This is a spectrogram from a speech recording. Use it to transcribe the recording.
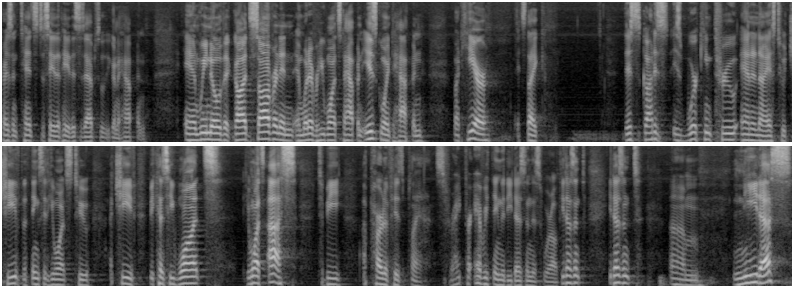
present tense to say that, hey, this is absolutely going to happen. And we know that God's sovereign and, and whatever He wants to happen is going to happen. But here, it's like this God is, is working through Ananias to achieve the things that He wants to achieve because He wants, he wants us to be a part of His plans, right? For everything that He does in this world. He doesn't, he doesn't um, need us,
